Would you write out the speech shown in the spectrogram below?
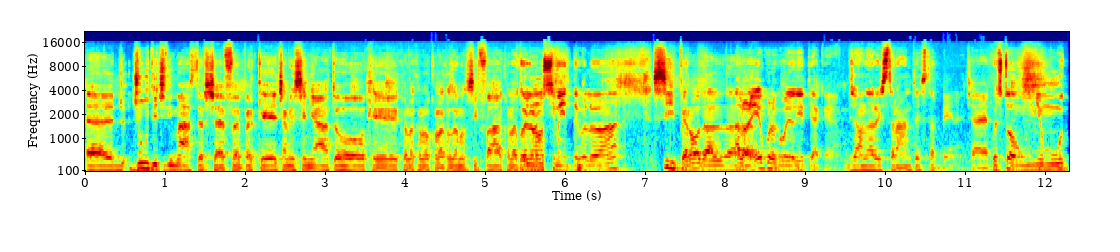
eh, gi- giudici di Masterchef perché ci hanno insegnato che quella, quella- quella cosa non si fa. Quella Quello non si mette, quello non. Sì, però dal. Allora, io quello che voglio dirti è che bisogna andare al ristorante e star bene. Cioè, questo è un mio mood.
